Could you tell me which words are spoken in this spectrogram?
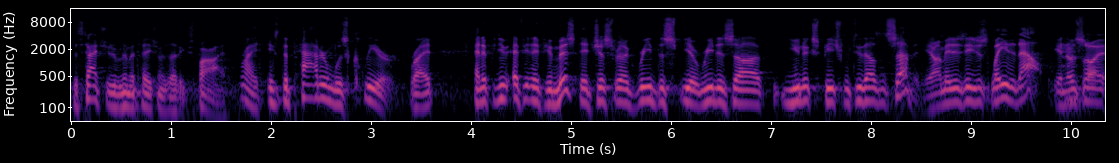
the statute of limitations had expired. Right. It's, the pattern was clear, right? And if you if, if you missed it, just like read this, you know, read his uh, Munich speech from 2007. You know, I mean, he just laid it out. You know, so I,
